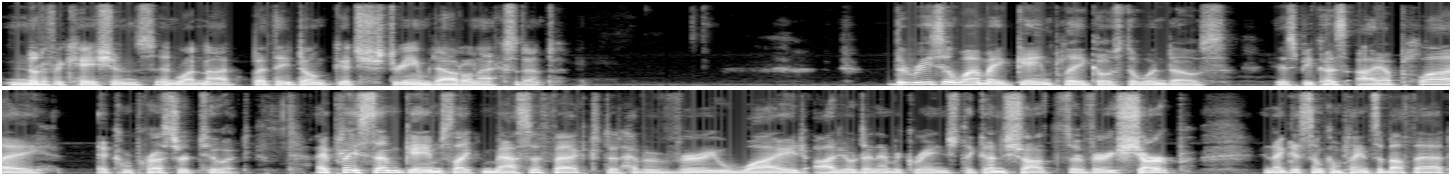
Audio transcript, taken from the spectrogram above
notifications and whatnot, but they don't get streamed out on accident. The reason why my gameplay goes to Windows is because I apply a compressor to it. I play some games like Mass Effect that have a very wide audio dynamic range. The gunshots are very sharp, and I get some complaints about that.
